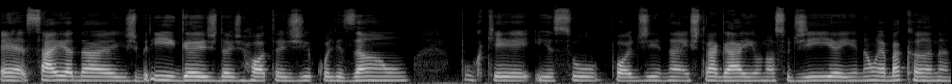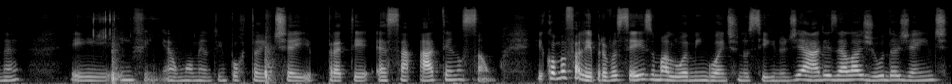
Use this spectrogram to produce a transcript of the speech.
é, saia das brigas, das rotas de colisão porque isso pode né, estragar o nosso dia e não é bacana, né? E, enfim, é um momento importante aí para ter essa atenção. E como eu falei para vocês, uma lua minguante no signo de Ares, ela ajuda a gente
